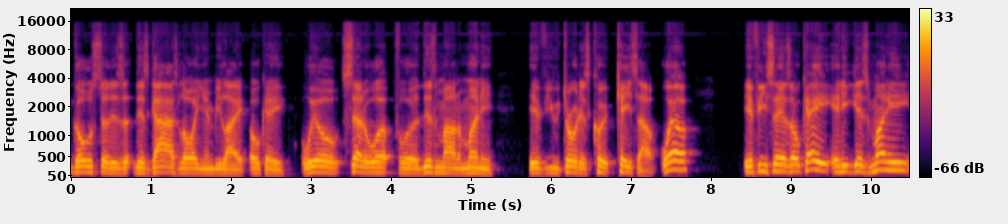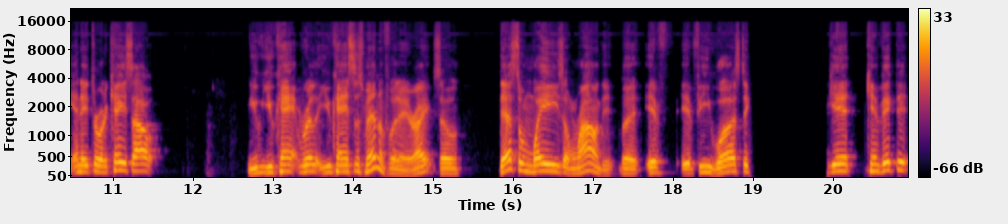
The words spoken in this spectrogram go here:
goes to this this guy's lawyer and be like, okay, we'll settle up for this amount of money if you throw this case out. Well, if he says okay and he gets money and they throw the case out, you you can't really you can't suspend him for that, right? So there's some ways around it. But if if he was to get convicted,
